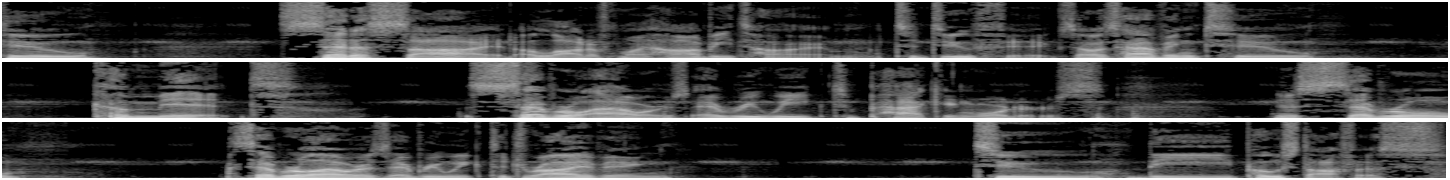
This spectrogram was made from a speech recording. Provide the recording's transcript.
to set aside a lot of my hobby time to do figs. I was having to commit several hours every week to packing orders. You know, several several hours every week to driving to the post office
